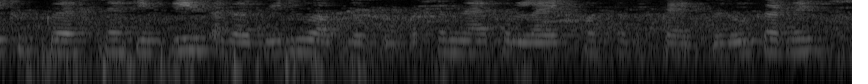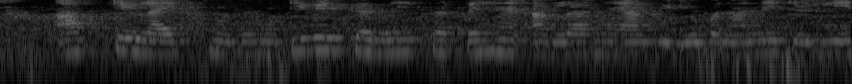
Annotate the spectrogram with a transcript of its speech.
एक रिक्वेस्ट है कि प्लीज़ अगर वीडियो आप लोग को पसंद आए तो लाइक और सब्सक्राइब ज़रूर कर दें। आपके लाइक्स मुझे मोटिवेट करने, करते हैं अगला नया वीडियो बनाने के लिए,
